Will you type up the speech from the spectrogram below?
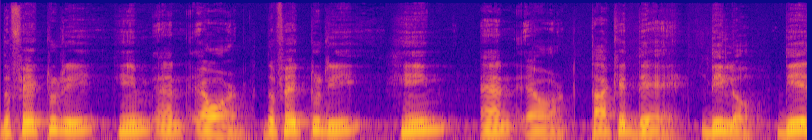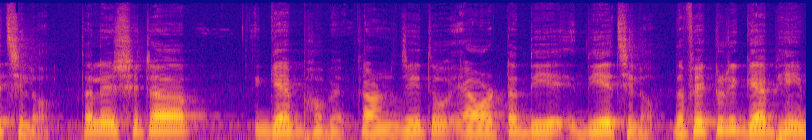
The factory him and award the factory him and award তাকে দেয়, দিল, দিয়েছিল। তাহলে সেটা গ্যাপ হবে। কারণ যেহেতু অ্যাওয়ার্ডটা দিয়ে, দিয়েছিল the factory gave him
